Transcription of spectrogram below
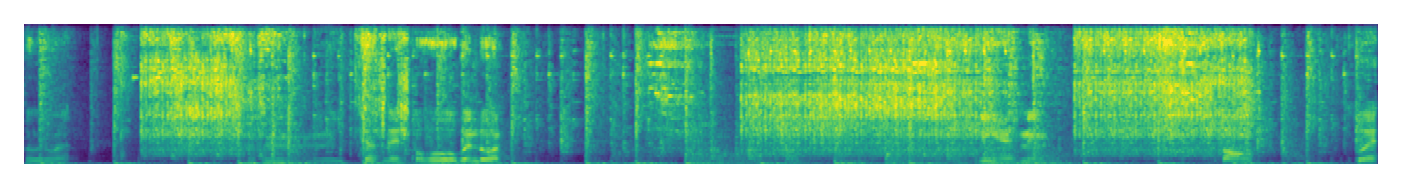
เอาไม่รู้ละ เลย โอ้โหเพื่อนโดนนี่ไงหนึ่งสองสวย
